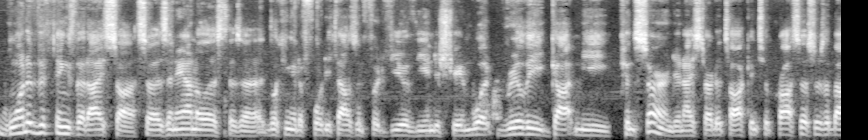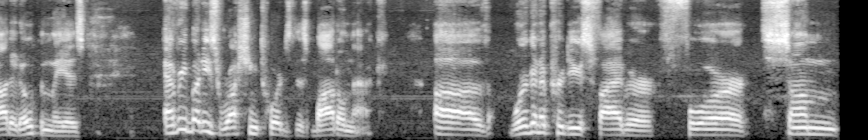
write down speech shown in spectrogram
one of the things that I saw, so as an analyst, as a looking at a 40,000 foot view of the industry, and what really got me concerned, and I started talking to processors about it openly, is everybody's rushing towards this bottleneck of we're going to produce fiber for some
